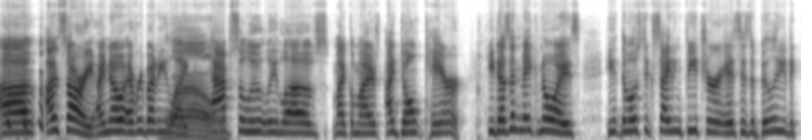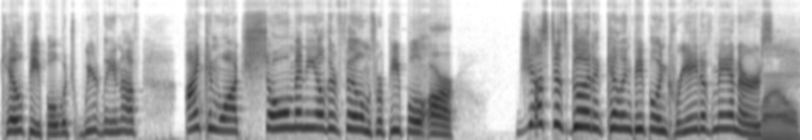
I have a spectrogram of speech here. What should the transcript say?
um, I'm sorry. I know everybody like absolutely loves Michael Myers. I don't care. He doesn't make noise. He the most exciting feature is his ability to kill people, which weirdly enough, I can watch so many other films where people are just as good at killing people in creative manners Wow.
